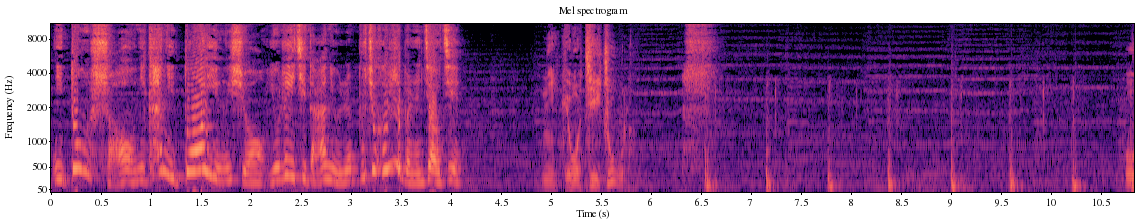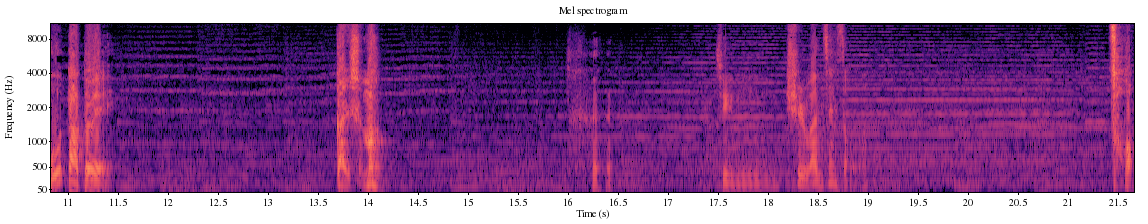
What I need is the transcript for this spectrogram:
你动手！你看你多英雄，有力气打女人，不去和日本人较劲？你给我记住了，吴大队，干什么？呵呵，请您吃完再走啊。操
